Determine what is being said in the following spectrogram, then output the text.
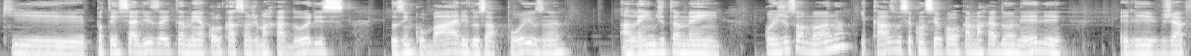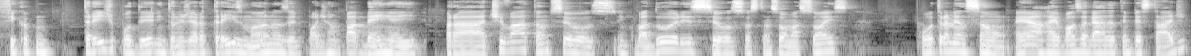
que potencializa aí também a colocação de marcadores, dos incubar e dos apoios, né? Além de também corrigir sua mana, e caso você consiga colocar marcador nele, ele já fica com 3 de poder, então ele gera 3 manas, ele pode rampar bem aí para ativar tanto seus incubadores, seus, suas transformações, Outra menção é a Raivosa Garra da Tempestade,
